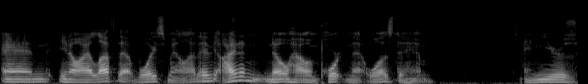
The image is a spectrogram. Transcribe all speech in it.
and you know, I left that voicemail. I didn't I didn't know how important that was to him. And years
